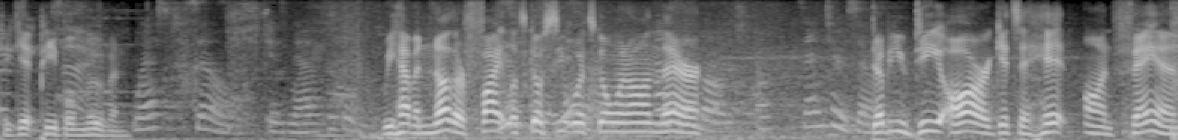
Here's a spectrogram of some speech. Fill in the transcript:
to get people moving. We have another fight. Let's go see what's going on there. WDR gets a hit on Fan.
